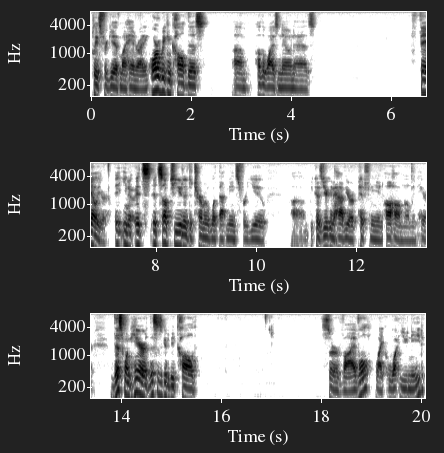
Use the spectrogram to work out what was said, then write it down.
Please forgive my handwriting. Or we can call this um, otherwise known as failure. It, you know, it's it's up to you to determine what that means for you, um, because you're going to have your epiphany and aha moment here. This one here, this is going to be called survival, like what you need,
